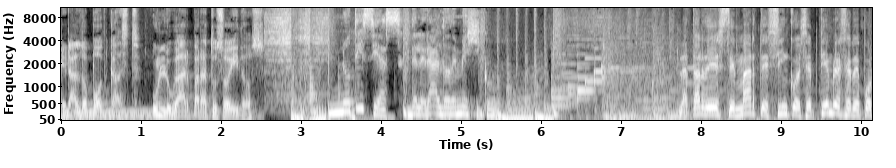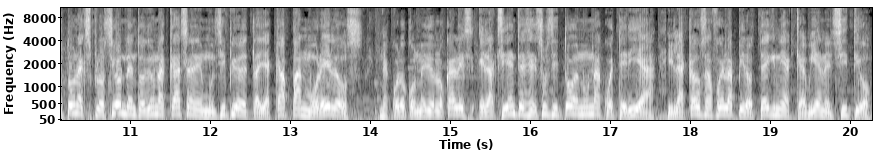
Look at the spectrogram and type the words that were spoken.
Heraldo Podcast. Un lugar para tus oídos. Noticias del Heraldo de México. La tarde de este martes 5 de septiembre se reportó una explosión dentro de una casa en el municipio de Tlayacapan, Morelos. De acuerdo con medios locales, el accidente se suscitó en una cuetería y la causa fue la pirotecnia que había en el sitio.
